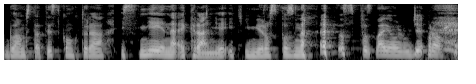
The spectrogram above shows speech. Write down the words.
byłam statystką, która istnieje na ekranie i, i mnie rozpozna, rozpoznają ludzie, Proszę.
